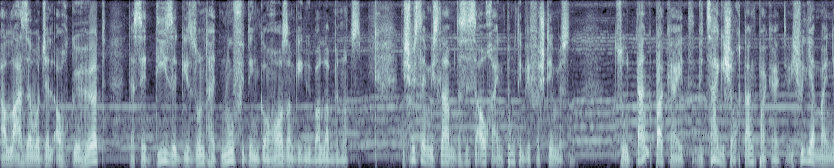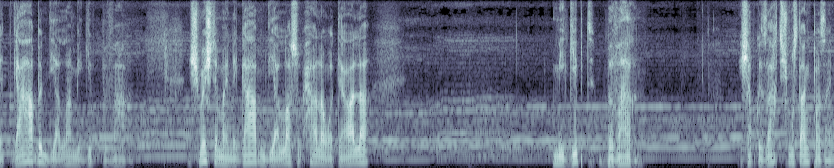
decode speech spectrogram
Allah Azzawajal auch gehört, dass er diese Gesundheit nur für den Gehorsam gegenüber Allah benutzt. Geschwister im Islam, das ist auch ein Punkt, den wir verstehen müssen. Zur Dankbarkeit, wie zeige ich auch Dankbarkeit? Ich will ja meine Gaben, die Allah mir gibt, bewahren. Ich möchte meine Gaben, die Allah subhanahu wa ta'ala mir gibt, bewahren. Ich habe gesagt, ich muss dankbar sein.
